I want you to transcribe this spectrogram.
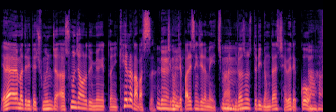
레알 마드리드 주문장 아, 수문장으로도 유명했던 이 케일러 나바스 네, 지금 네. 이제 파리 생제르맹에 있지만 음. 이런 선수들이 명단에서 제외됐고 아하.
